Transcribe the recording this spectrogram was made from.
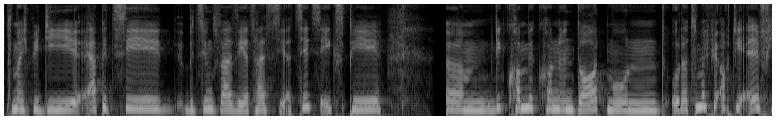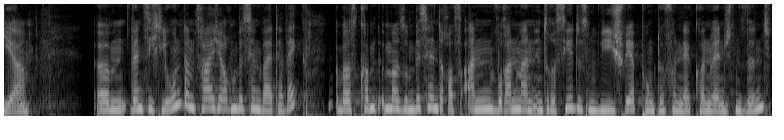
Zum Beispiel die RPC, beziehungsweise jetzt heißt sie ACCXP, ähm, die Comic-Con in Dortmund oder zum Beispiel auch die Elfia. Ähm, Wenn es sich lohnt, dann fahre ich auch ein bisschen weiter weg. Aber es kommt immer so ein bisschen darauf an, woran man interessiert ist und wie die Schwerpunkte von der Convention sind.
